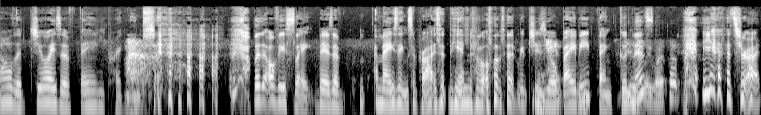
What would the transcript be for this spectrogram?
Oh, the joys of being pregnant. but obviously, there's a amazing surprise at the end of all of it, which is your baby. Thank goodness. Worth it. yeah, that's right.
